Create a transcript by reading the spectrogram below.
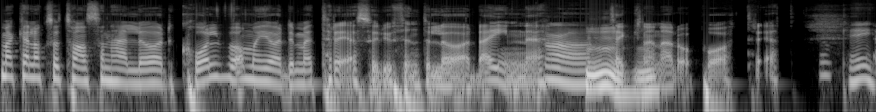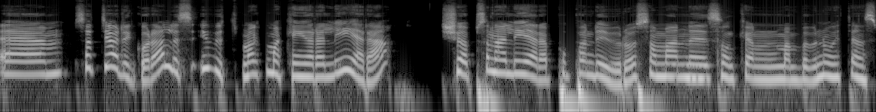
Man kan också ta en sån här lödkolv, om man gör det med trä så är det fint att löda in mm. tecknen då på träet. Okay. Um, ehm, så att, ja, det går alldeles utmärkt. Man kan göra lera. Köp sån här lera på Panduro som man, mm. som kan, man behöver nog inte ens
